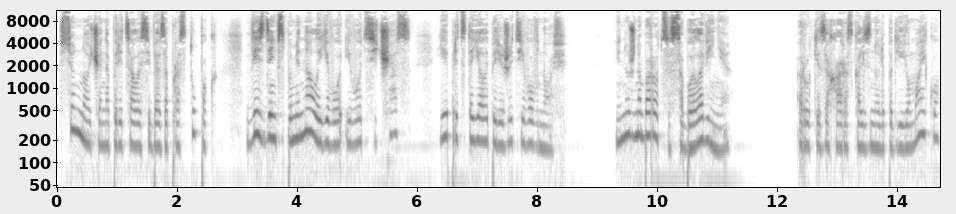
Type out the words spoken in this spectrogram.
Всю ночь она порицала себя за проступок, весь день вспоминала его, и вот сейчас ей предстояло пережить его вновь. Не нужно бороться с собой, Лавиния. Руки Захара скользнули под ее майку,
